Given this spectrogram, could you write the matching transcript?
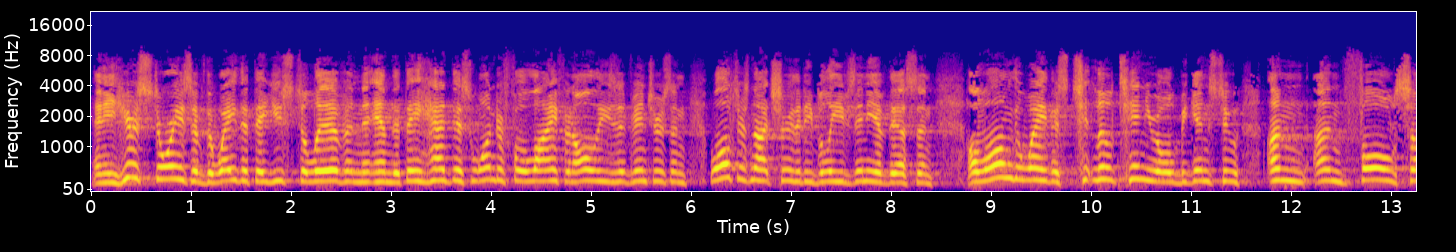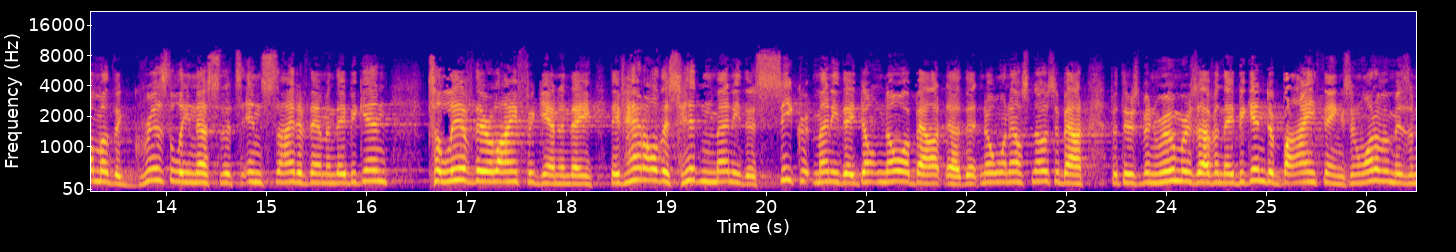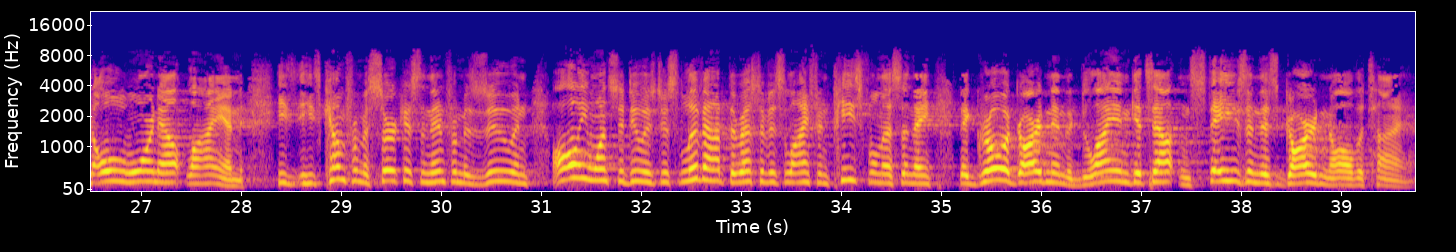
And he hears stories of the way that they used to live and, and that they had this wonderful life and all these adventures. And Walter's not sure that he believes any of this. And along the way, this t- little 10 year old begins to un- unfold some of the grisliness that's inside of them. And they begin to live their life again. And they, they've had all this hidden money, this secret money they don't know about, uh, that no one else knows about, but there's been rumors of, and they begin to buy things. And one of them is an old, worn out lion. He's, he's come from a circus and then from a zoo, and all he wants to do is just live out the rest of his life in peacefulness. And they, they grow a garden, and the lion gets out and stays in this garden all the time.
